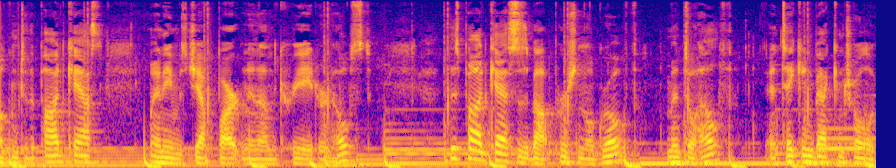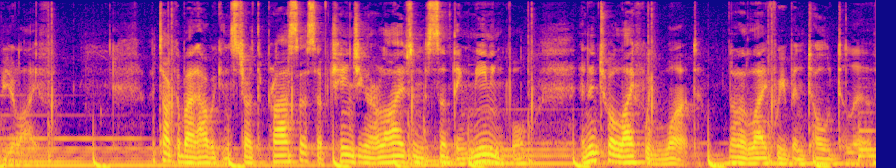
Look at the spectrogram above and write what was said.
welcome to the podcast. My name is Jeff Barton, and I'm the creator and host. This podcast is about personal growth, mental health, and taking back control of your life. I talk about how we can start the process of changing our lives into something meaningful and into a life we want, not a life we've been told to live.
